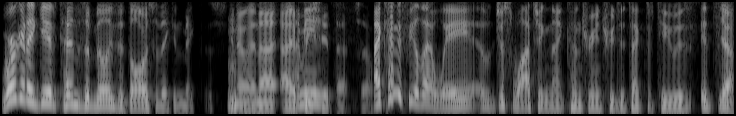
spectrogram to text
we're gonna give tens of millions of dollars so they can make this. You know, Mhm. and I, I mean, appreciate that. So I kind of feel that way uh, just watching Night Country and True Detective 2 is it's Yeah.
